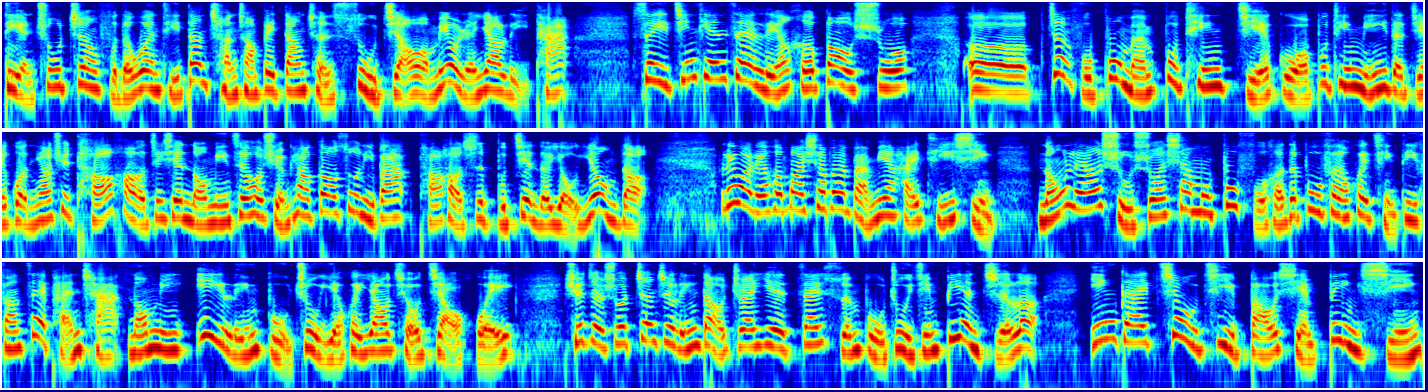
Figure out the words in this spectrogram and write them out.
点出政府的问题，但常常被当成塑胶哦，没有人要理他。所以今天在联合报说，呃，政府部门不听结果，不听民意的结果，你要去讨好这些农民，最后选票告诉你吧，讨好是不见得有用的。另外，联合报下半版面还提醒，农粮署说项目不符合的部分会请地方再盘查，农民一领补助也会要求缴回。学者说，政治领导专业灾损补助已经变值了，应该救济保险并行。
